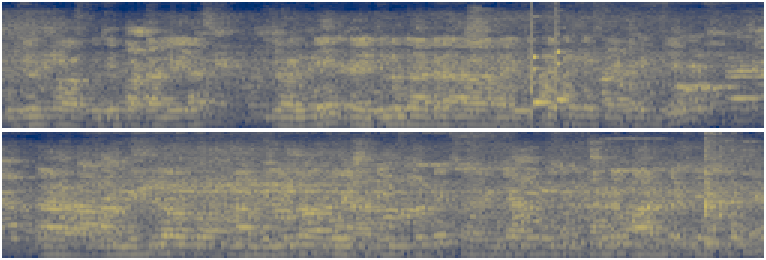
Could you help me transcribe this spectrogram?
కుజి కుజి పటాలియా ఇవన్నీ రైతుల దగ్గర రైతుల దగ్గర సేకరించి నా మిల్లులో నా మిల్లులో ఆడించుకుని ఇంకా సొంతంగా మార్కెట్ చేసుకుని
